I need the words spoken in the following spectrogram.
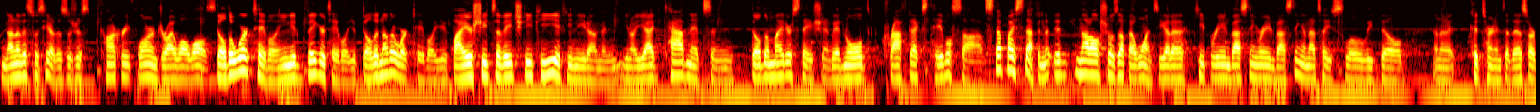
None of this was here. This was just concrete floor and drywall walls. Build a work table and you need a bigger table. You build another work table. You buy your sheets of HDPE if you need them and you know, you add cabinets and build a miter station. We had an old Craftex table saw. Step by step, and it not all shows up at once. You gotta keep reinvesting, reinvesting, and that's how you slowly build and then it could turn into this or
